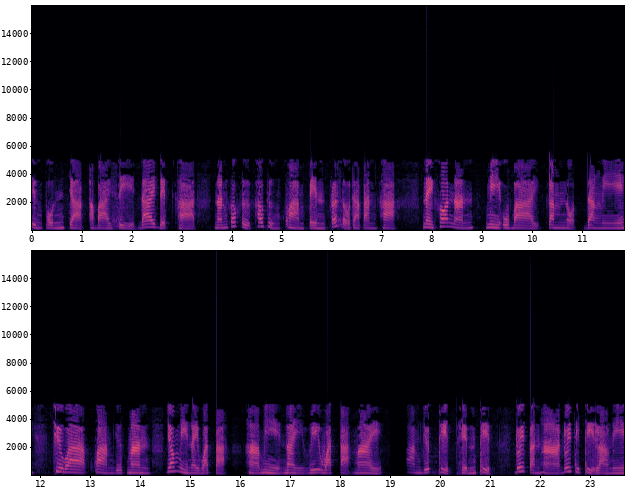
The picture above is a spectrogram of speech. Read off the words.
จึงพ้นจากอบายสี่ได้เด็ดขาด นั้นก็คือเข้าถึงความเป็นพระโสดาบันค่ะ ในข้อนั้นมีอุบายกำหนดดังนี้ ชื่อว่าความยึดมั่นย่อมมีในวัตตะ หามีในวิวัตตะไม่ ความยึดผิดเห็นผิด ด้วยตัณหาด้วยทิฏฐิเหล่านี้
